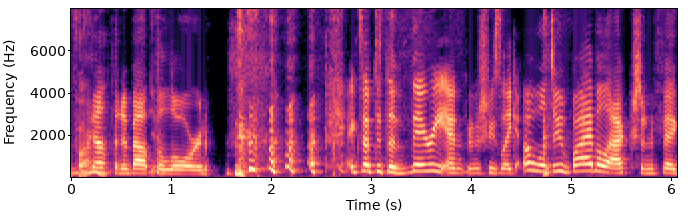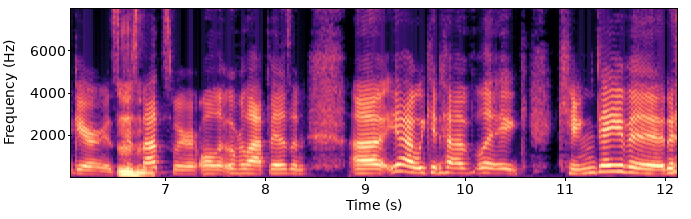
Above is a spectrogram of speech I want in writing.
fine. Nothing about the Lord. Except at the very end when she's like, "Oh, we'll do Bible action figures because Mhm. that's where all the overlap is." And uh, yeah, we could have like King David.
